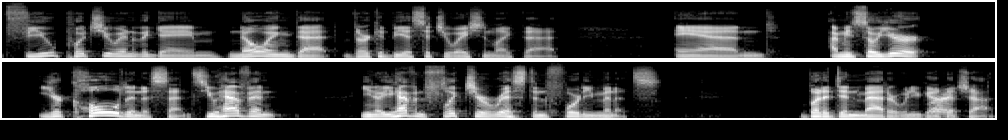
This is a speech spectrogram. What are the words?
few put you into the game knowing that there could be a situation like that. And I mean, so you're you're cold in a sense. You haven't you know, you haven't flicked your wrist in 40 minutes. But it didn't matter when you got right. that shot.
